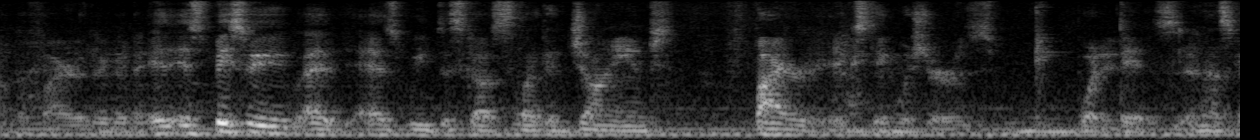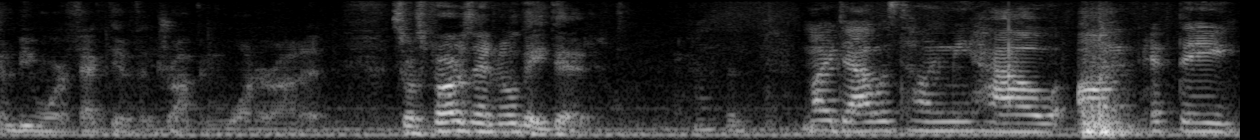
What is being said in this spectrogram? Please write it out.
on the fire. They're going to. It's basically, as we discussed, like a giant fire extinguisher is what it is, and that's going to be more effective than dropping water on it. So as far as I know, they did. My dad was telling me how um, if they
